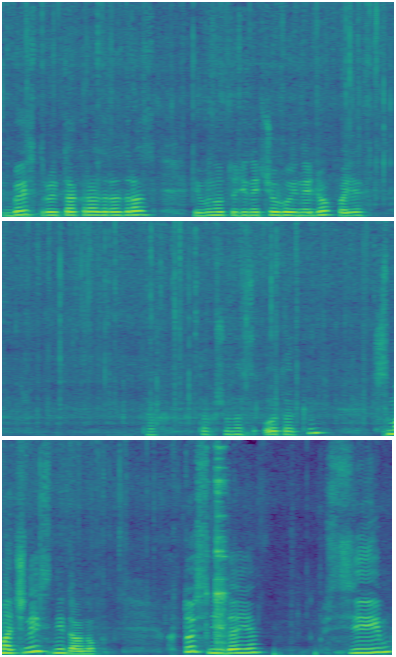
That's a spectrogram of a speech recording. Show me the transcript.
швидко і так раз, раз, раз, і воно тоді нічого і не льопає. Так, так що у нас отакий смачний сніданок. Хто снідає? Всім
